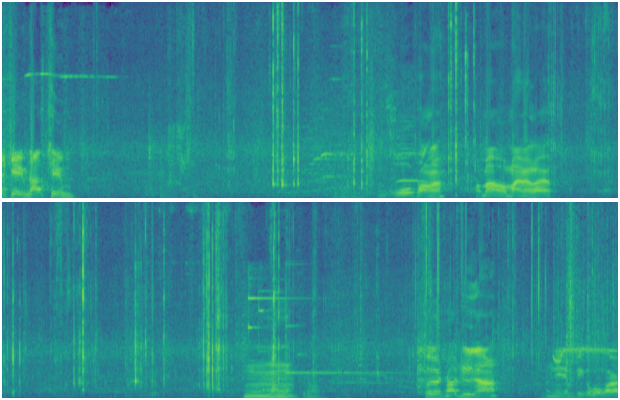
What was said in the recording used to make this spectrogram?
นเค็มร้านเค็มโอ้โหฟังนะเอามาเอามาแล้วก็อืมกรอบเออชอบดีนะ อันนี้น้ำพริกก็บอกว่า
